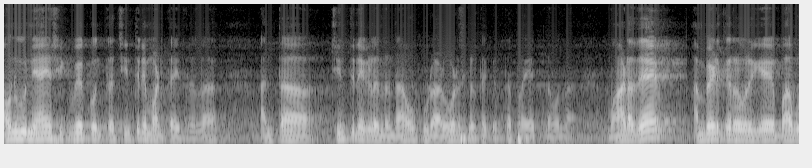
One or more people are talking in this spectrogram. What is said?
ಅವನಿಗೂ ನ್ಯಾಯ ಸಿಗಬೇಕು ಅಂತ ಚಿಂತನೆ ಮಾಡ್ತಾ ಇದ್ರಲ್ಲ, ಅಂಥ ಚಿಂತನೆಗಳನ್ನು ನಾವು ಕೂಡ ಅಳವಡಿಸ್ಕೊಳ್ತಕ್ಕಂಥ ಪ್ರಯತ್ನವನ್ನು ಮಾಡದೆ ಅಂಬೇಡ್ಕರ್ ಅವರಿಗೆ, ಬಾಬು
